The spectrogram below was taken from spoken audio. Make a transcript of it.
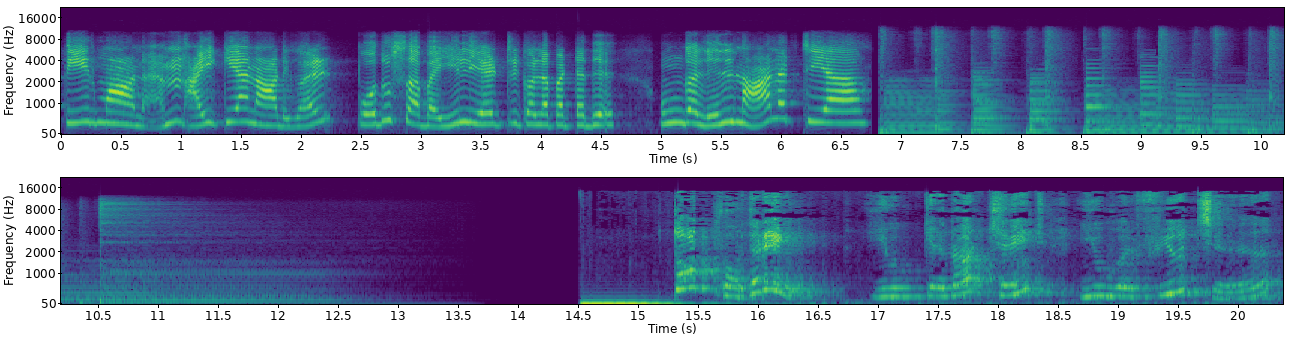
தீர்மானம் ஐக்கிய நாடுகள் பொது சபையில் ஏற்றுக்கொள்ளப்பட்டது உங்களில் நாணச்சியா Thought for the day. You cannot change your future,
